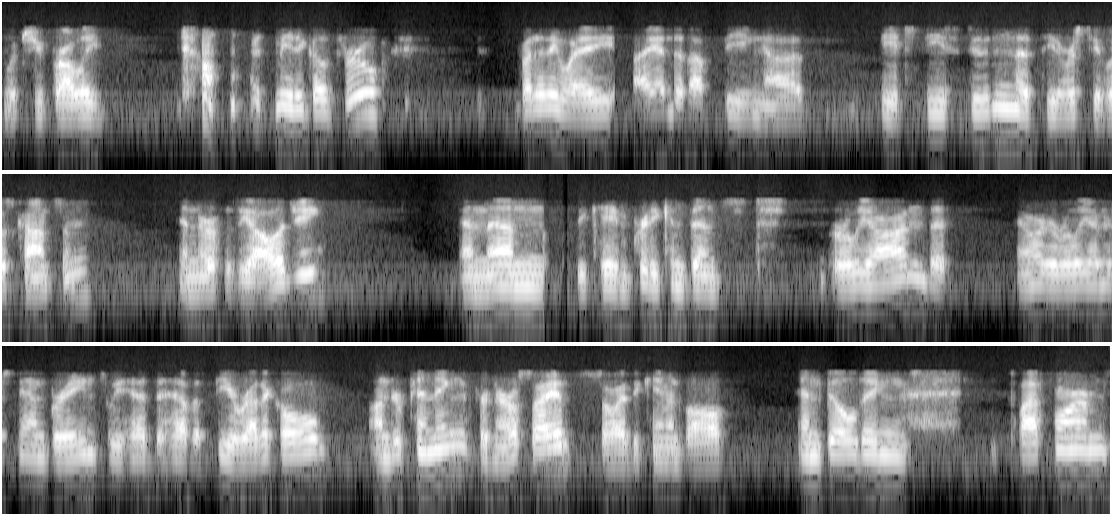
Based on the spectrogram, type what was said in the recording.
which you probably don't want me to go through. But anyway, I ended up being a PhD student at the University of Wisconsin in neurophysiology, and then became pretty convinced early on that in order to really understand brains, we had to have a theoretical underpinning for neuroscience. So I became involved in building platforms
